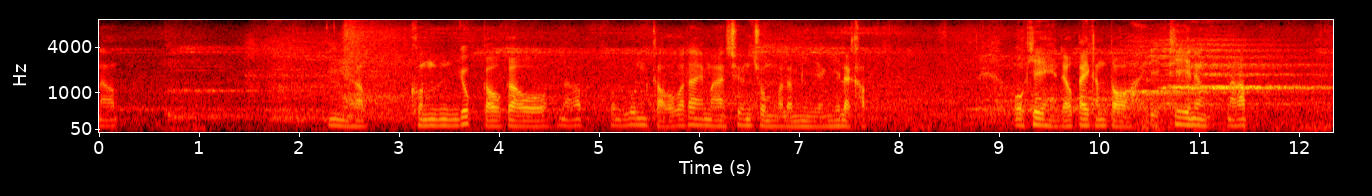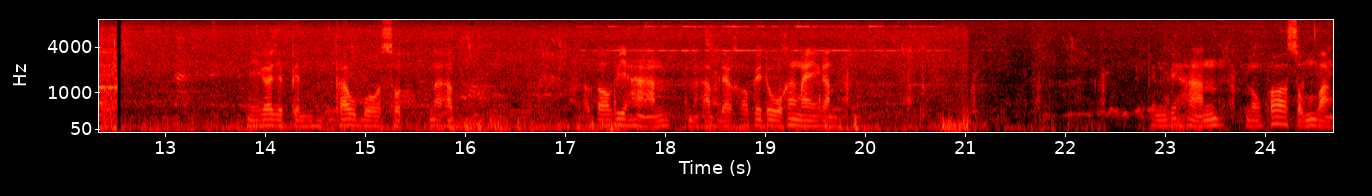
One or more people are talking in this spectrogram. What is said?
นะครับนี่ครับ คนยุคเก่าๆนะครับ คนรุ่นเก่าก็ได้มาชื่นชมบารมีอย่างนี้แหละครับ โอเค เดี๋ยวไปกันต่ออีกที่หนึ่งนะครับ นี่ก็จะเป็นพระอุโบสถนะครับ แล้วก็วิหารนะครับ เดี๋ยวเข้าไปดูข้างในกัน เป็นวิหารหลวงพ่อสมหวัง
